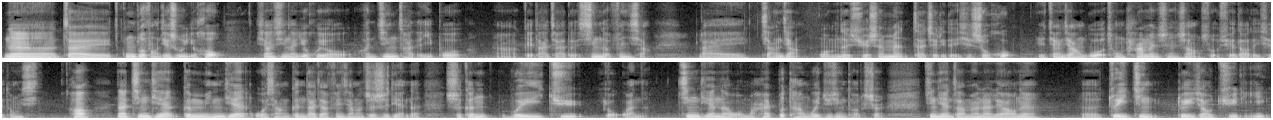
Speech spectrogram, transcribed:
那在工作坊结束以后。相信呢，又会有很精彩的一波啊，给大家的新的分享，来讲讲我们的学生们在这里的一些收获，也讲讲我从他们身上所学到的一些东西。好，那今天跟明天我想跟大家分享的知识点呢，是跟微距有关的。今天呢，我们还不谈微距镜头的事儿，今天咱们来聊呢，呃，最近对焦距离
